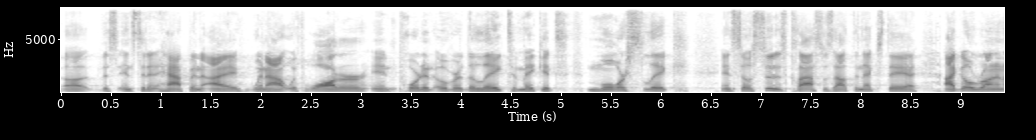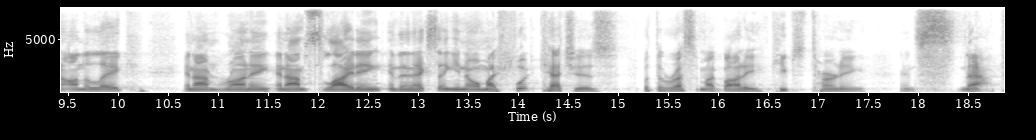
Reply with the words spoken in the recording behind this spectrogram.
uh, this incident happened, I went out with water and poured it over the lake to make it more slick and so as soon as class was out the next day, I, I go running on the lake and I'm running and I'm sliding. And the next thing you know, my foot catches, but the rest of my body keeps turning and snap.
